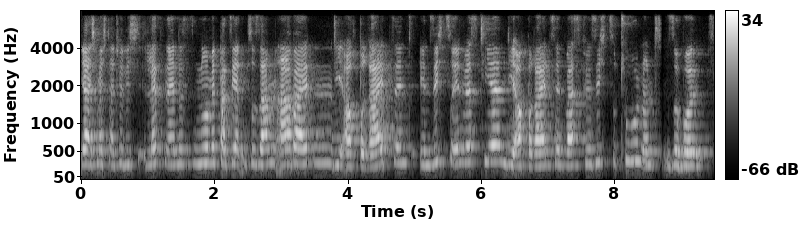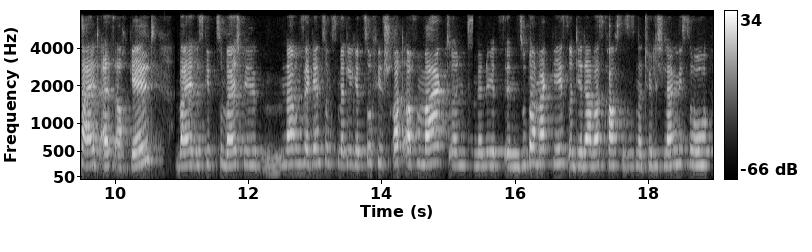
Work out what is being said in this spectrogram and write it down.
Ja, ich möchte natürlich letzten Endes nur mit Patienten zusammenarbeiten, die auch bereit sind, in sich zu investieren, die auch bereit sind, was für sich zu tun und sowohl Zeit als auch Geld, weil es gibt zum Beispiel Nahrungsergänzungsmittel, gibt so viel Schrott auf dem Markt und wenn du jetzt in den Supermarkt gehst und dir da was kaufst, ist es natürlich lang nicht so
